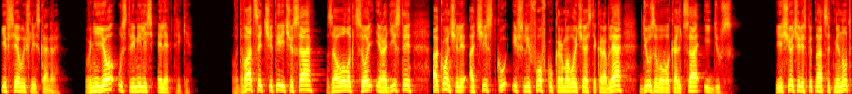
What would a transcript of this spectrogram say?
и все вышли из камеры. В нее устремились электрики. В 24 часа зоолог Цой и радисты окончили очистку и шлифовку кормовой части корабля, дюзового кольца и дюз. Еще через 15 минут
